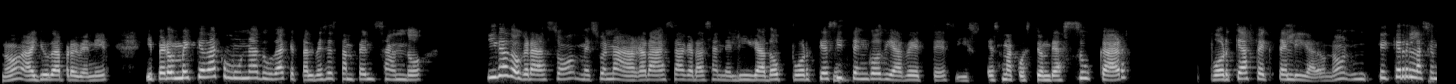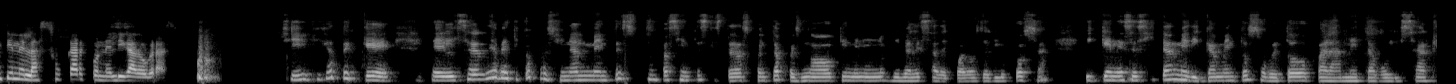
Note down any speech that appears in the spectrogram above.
¿no? Ayuda a prevenir. Y pero me queda como una duda que tal vez están pensando, hígado graso, me suena a grasa, grasa en el hígado, ¿por qué si tengo diabetes y es una cuestión de azúcar, por qué afecta el hígado, ¿no? ¿Qué, qué relación tiene el azúcar con el hígado graso? Sí, fíjate que el ser diabético, pues finalmente son pacientes que te das cuenta, pues no tienen unos niveles adecuados de glucosa y que necesitan medicamentos sobre todo para metabolizarlo.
